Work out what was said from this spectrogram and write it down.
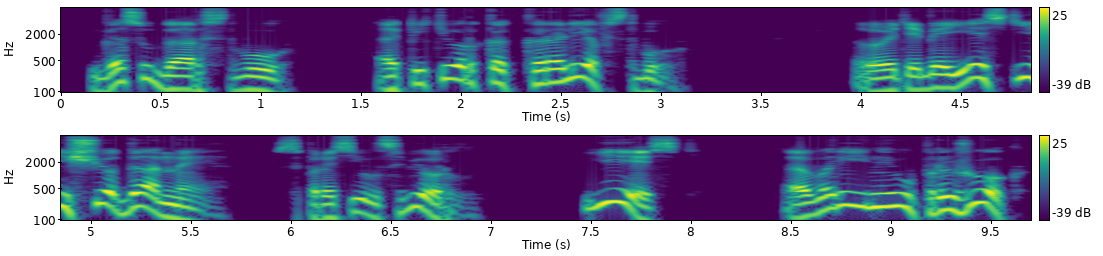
— государству, а пятерка — к королевству. «У тебя есть еще данные?» — спросил Сверл. «Есть. Аварийный упрыжок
